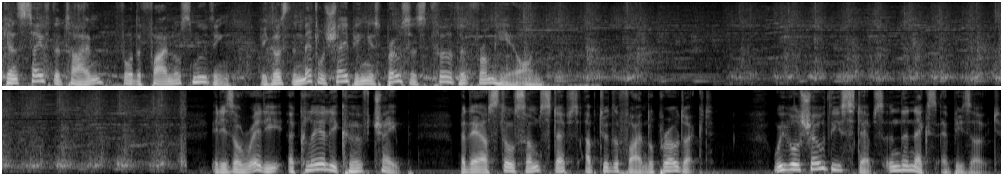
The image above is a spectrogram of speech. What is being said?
can save the time for the final smoothing, because the metal shaping is processed further from here on. It is already a clearly curved shape, but there are still some steps up to the final product. We will show these steps in the next episode.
